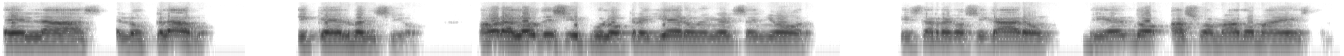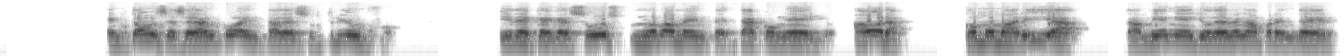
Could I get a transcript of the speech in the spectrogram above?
en, las, en los clavos y que él venció. Ahora los discípulos creyeron en el Señor y se regocijaron viendo a su amado maestro. Entonces se dan cuenta de su triunfo y de que Jesús nuevamente está con ellos. Ahora, como María, también ellos deben aprender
